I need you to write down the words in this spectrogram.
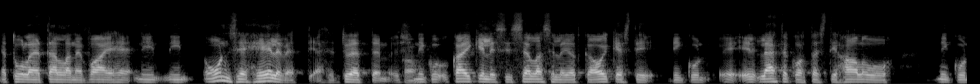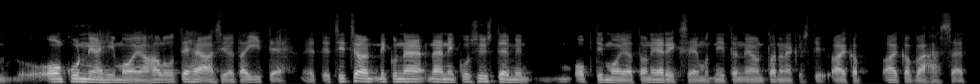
ja tulee tällainen vaihe, niin, niin on se helvettiä se työttömyys. Oh. Niin kuin kaikille siis sellaisille, jotka oikeasti niin kuin e, e, lähtökohtaisesti haluaa niin kuin, on kunnianhimoa ja haluaa tehdä asioita itse. Sitten se on niin kuin nämä, nämä niin kuin systeemin optimoijat on erikseen, mutta niitä ne on todennäköisesti aika, aika vähässä. Et,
